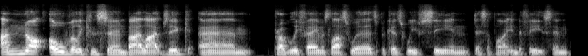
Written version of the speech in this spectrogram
I'm not overly concerned by Leipzig. Um, probably famous last words because we've seen disappointing defeats in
